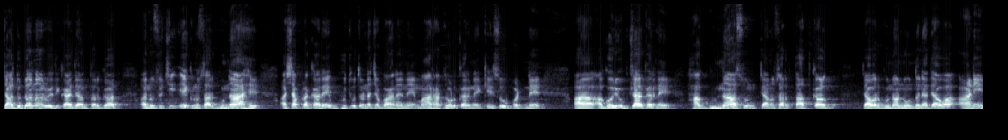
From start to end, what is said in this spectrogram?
जादूटोणाविरोधी कायद्याअंतर्गत अनुसूची एकनुसार गुन्हा आहे. अशा प्रकारे भूत उतरण्याच्या बहाण्याने मारझोड करणे केस उपटणे अगोरी उपचार करणे हा गुन्हा असून त्यानुसार तात्काळ त्यावर गुन्हा नोंदवण्यात यावा आणि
